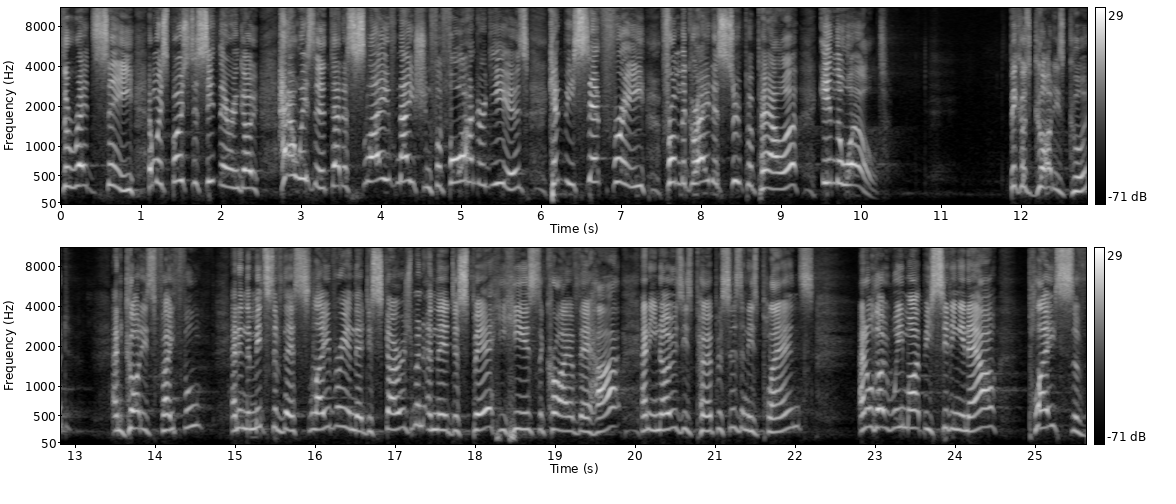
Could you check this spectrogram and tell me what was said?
the Red Sea, and we're supposed to sit there and go, How is it that a slave nation for 400 years can be set free from the greatest superpower in the world? Because God is good and God is faithful. And in the midst of their slavery and their discouragement and their despair, He hears the cry of their heart and He knows His purposes and His plans. And although we might be sitting in our place of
